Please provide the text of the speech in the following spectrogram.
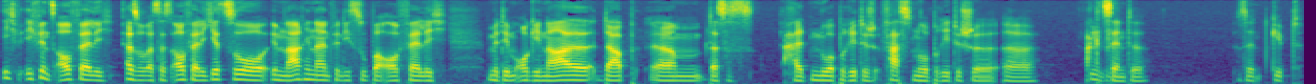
ich, ich finde es auffällig, also was heißt auffällig, jetzt so im Nachhinein finde ich es super auffällig, mit dem Original-Dub, ähm, dass es halt nur britisch, fast nur britische äh, Akzente mhm. sind, gibt.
